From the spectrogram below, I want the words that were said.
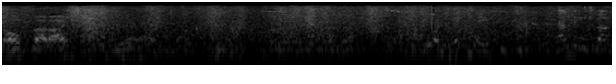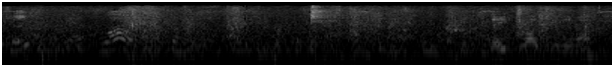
Golf that, eh? Nothing's got teeth? Whoa. Deep lodged in him, eh?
